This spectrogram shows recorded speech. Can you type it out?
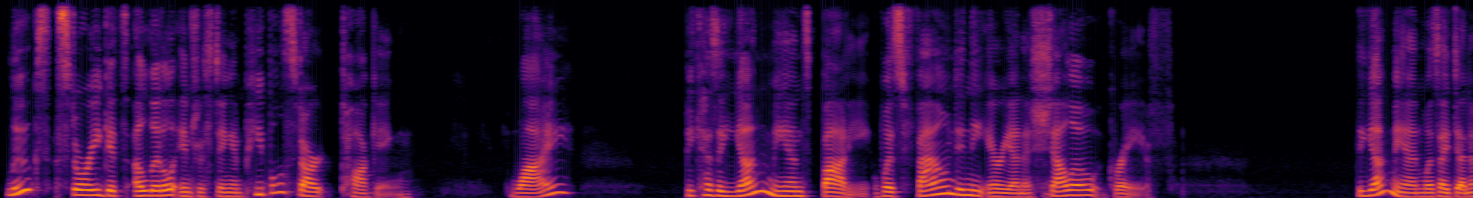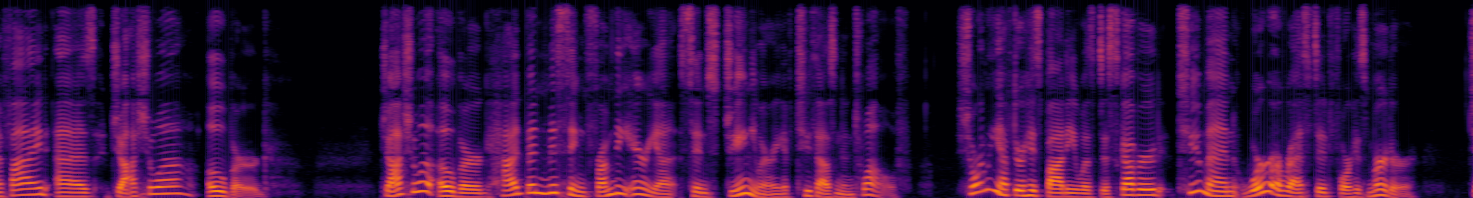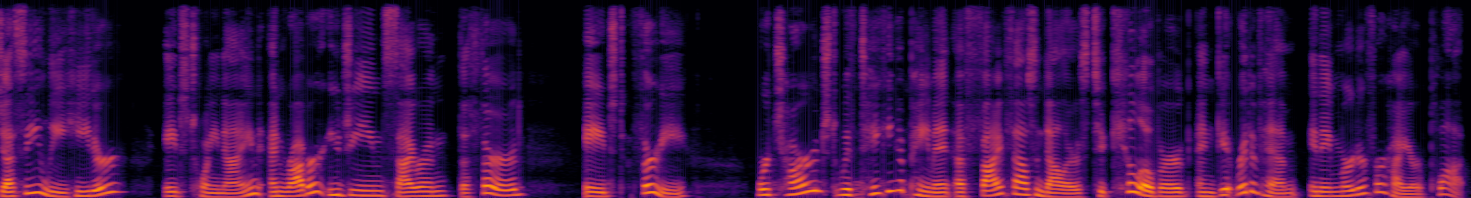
Luke's story gets a little interesting and people start talking. Why? because a young man's body was found in the area in a shallow grave. The young man was identified as Joshua Oberg. Joshua Oberg had been missing from the area since January of 2012. Shortly after his body was discovered, two men were arrested for his murder Jesse Lee Heater, aged 29, and Robert Eugene Siren III, aged 30, were charged with taking a payment of $5,000 to kill Oberg and get rid of him in a murder for hire plot.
